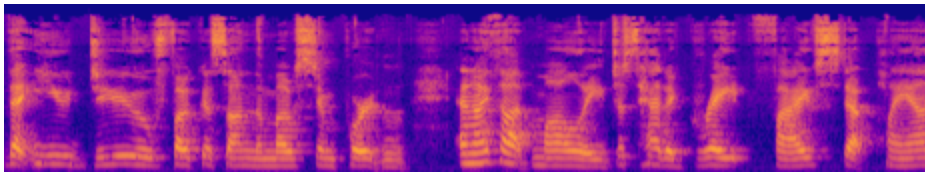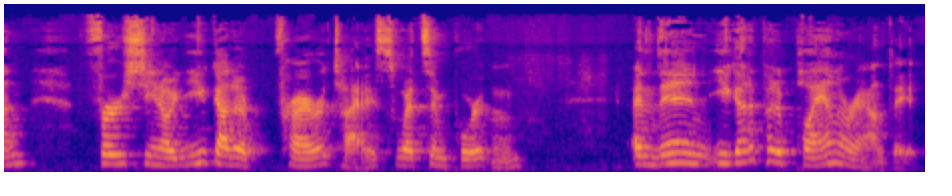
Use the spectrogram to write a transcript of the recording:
that you do focus on the most important. And I thought Molly just had a great five step plan. First, you know, you got to prioritize what's important. And then you got to put a plan around it.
